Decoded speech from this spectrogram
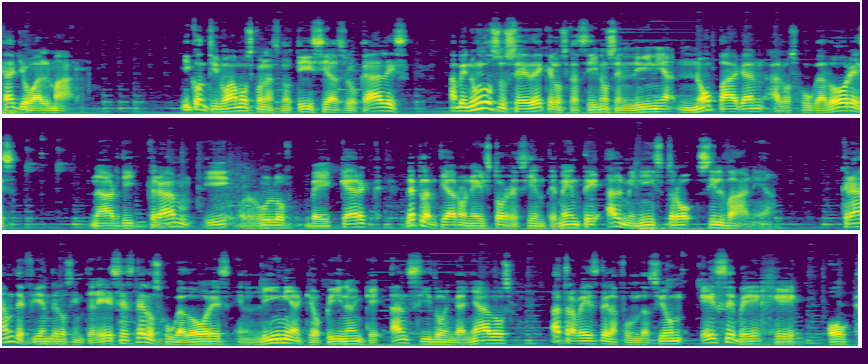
cayó al mar. Y continuamos con las noticias locales. A menudo sucede que los casinos en línea no pagan a los jugadores. Nardi Kram y Rulof Beikerk le plantearon esto recientemente al ministro Silvania. Kram defiende los intereses de los jugadores en línea que opinan que han sido engañados a través de la fundación SBGOK.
